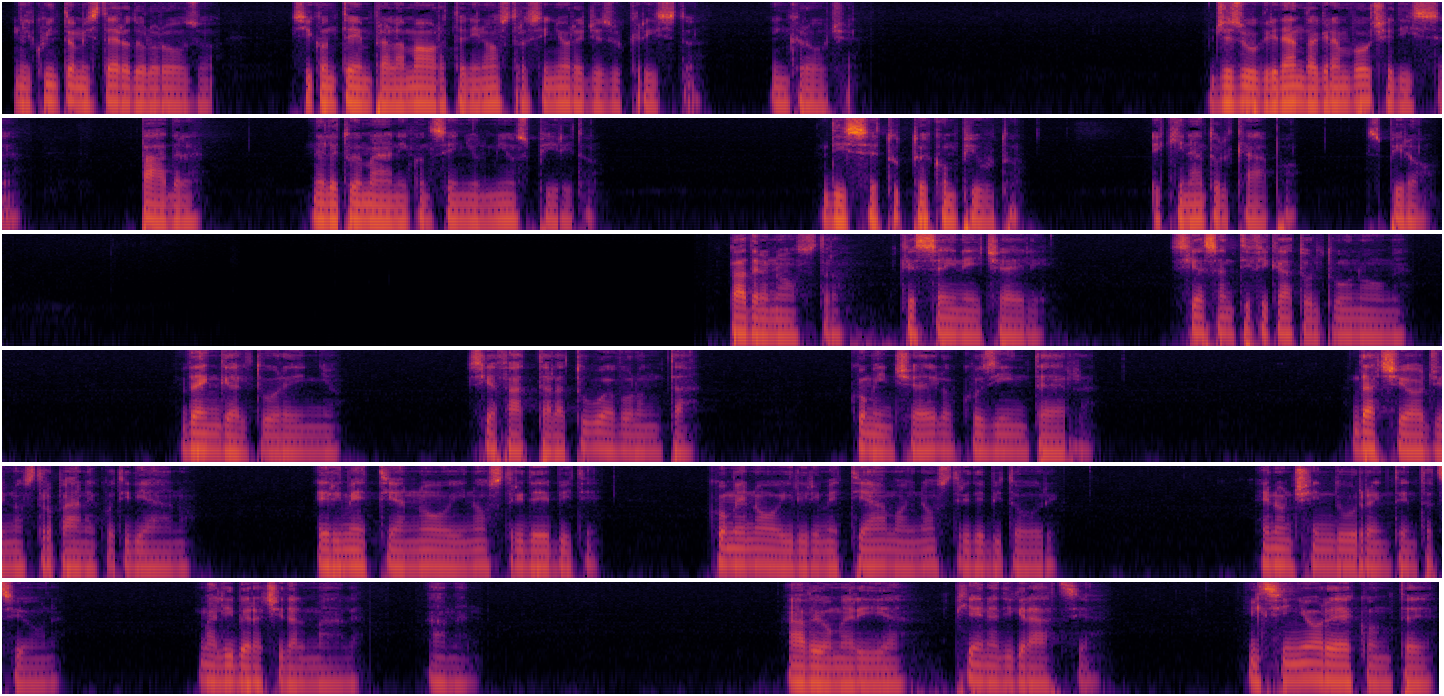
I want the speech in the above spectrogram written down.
Nel quinto mistero doloroso si contempla la morte di nostro Signore Gesù Cristo in croce. Gesù, gridando a gran voce, disse, Padre, nelle tue mani consegno il mio spirito. Disse, tutto è compiuto, e chinato il capo, spirò. Padre nostro, che sei nei cieli, sia santificato il tuo nome, venga il tuo regno, sia fatta la tua volontà, come in cielo così in terra. Dacci oggi il nostro pane quotidiano e rimetti a noi i nostri debiti, come noi li rimettiamo ai nostri debitori. E non ci indurre in tentazione, ma liberaci dal male. Amen. Ave o Maria, piena di grazia, il Signore è con te.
